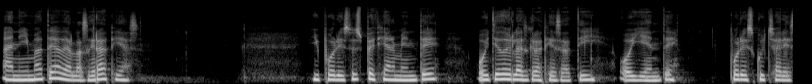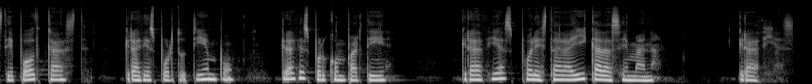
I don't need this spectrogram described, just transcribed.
Anímate a dar las gracias. Y por eso especialmente hoy te doy las gracias a ti, oyente, por escuchar este podcast. Gracias por tu tiempo. Gracias por compartir. Gracias por estar ahí cada semana. Gracias.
